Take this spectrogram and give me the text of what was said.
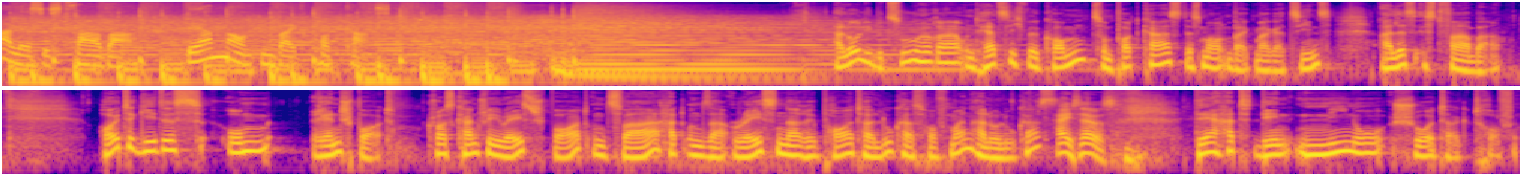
Alles ist fahrbar, der Mountainbike Podcast. Hallo liebe Zuhörer und herzlich willkommen zum Podcast des Mountainbike Magazins Alles ist fahrbar. Heute geht es um Rennsport. Cross-Country Race Sport und zwar hat unser Racender Reporter Lukas Hoffmann, hallo Lukas. Hi, servus. Der hat den Nino Schurter getroffen.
